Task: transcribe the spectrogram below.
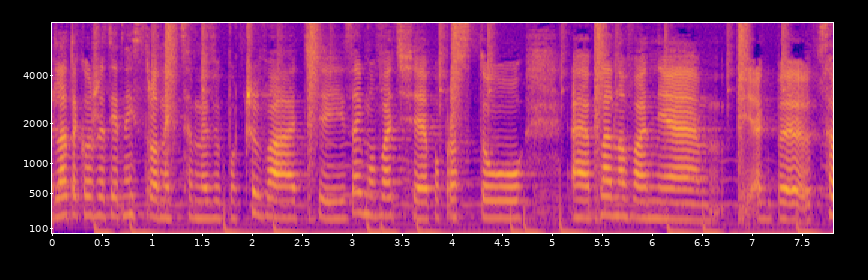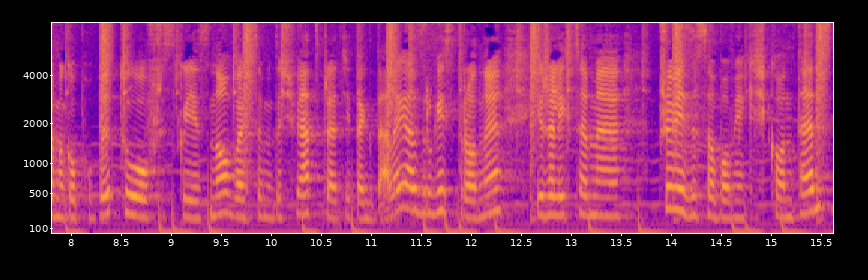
dlatego że z jednej strony chcemy wypoczywać i zajmować się po prostu e, planowaniem jakby samego pobytu, wszystko jest nowe, chcemy doświadczać i tak dalej, a z drugiej strony, jeżeli chcemy przywieźć ze sobą jakiś content,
